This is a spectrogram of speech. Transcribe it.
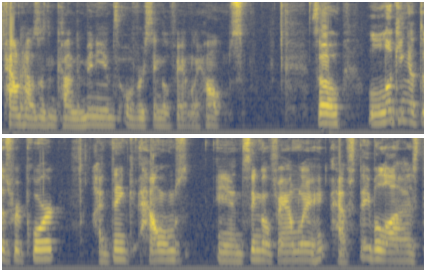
townhouses and condominiums over single family homes. So looking at this report, I think homes and single family have stabilized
